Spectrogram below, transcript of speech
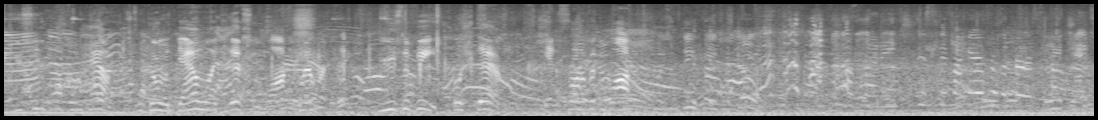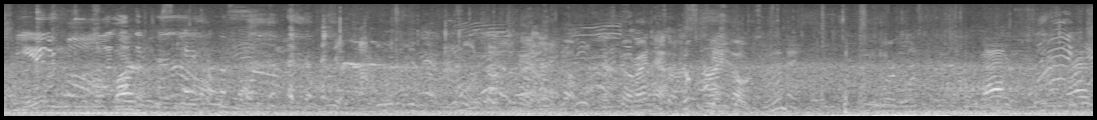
You see the ball coming down. You're going down like this and block. Remember, use the V. Push down. Get in front of it and block. Defense, let's go. It's beautiful. I love the turtle. Go, let's go. I've lost all my energy, so this is all I got. You're in the middle, kid. Sounds good. Probably real. Probably. But I call dibs. I'm just saying. Hey, you got this.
